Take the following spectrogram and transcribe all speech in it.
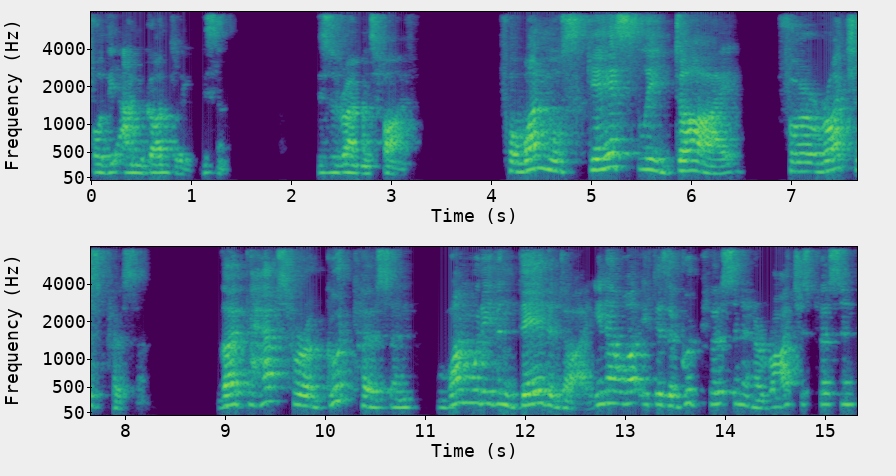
for the ungodly. Listen, this is Romans 5. For one will scarcely die for a righteous person, though perhaps for a good person, one would even dare to die. You know what? If there's a good person and a righteous person,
